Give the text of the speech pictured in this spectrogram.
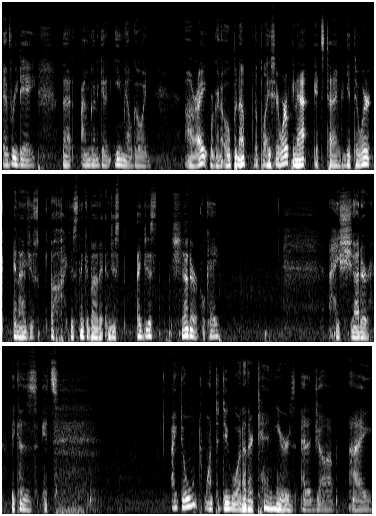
every day that I'm going to get an email going. All right, we're going to open up the place you're working at. It's time to get to work. and I just, oh, I just think about it and just, I just shudder. Okay, I shudder because it's. I don't want to do another 10 years at a job I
